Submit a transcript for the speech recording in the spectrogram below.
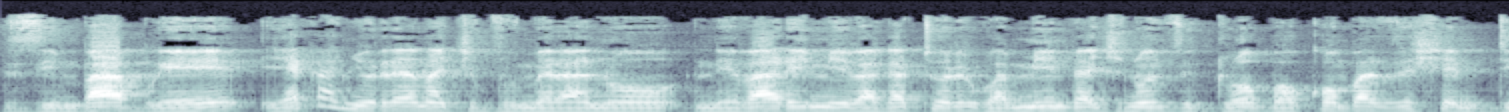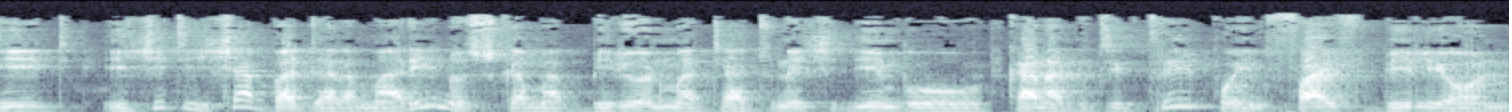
Zimbabwe yakanyorerana chibvumirano nevarimi vakatorerwa minda chinonzi global compensation deed ichiti ichabhadhara mari inosvika mabhiriyoni matatu nechidimbu kana kuti 3.5 billion.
